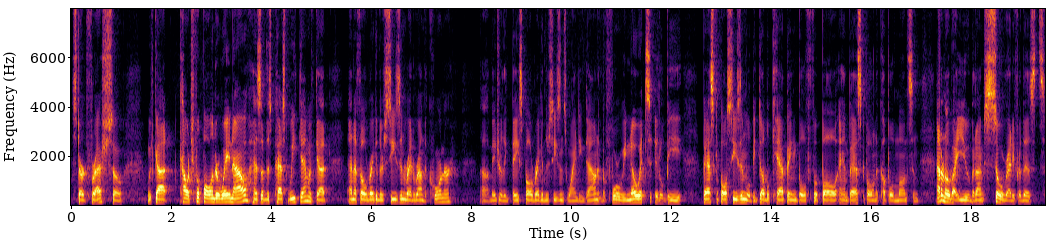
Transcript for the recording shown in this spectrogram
start fresh. So we've got college football underway now as of this past weekend. We've got NFL regular season right around the corner. Uh, Major League Baseball regular season's winding down, and before we know it, it'll be basketball season. We'll be double capping both football and basketball in a couple of months. And I don't know about you, but I'm so ready for this. It's,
